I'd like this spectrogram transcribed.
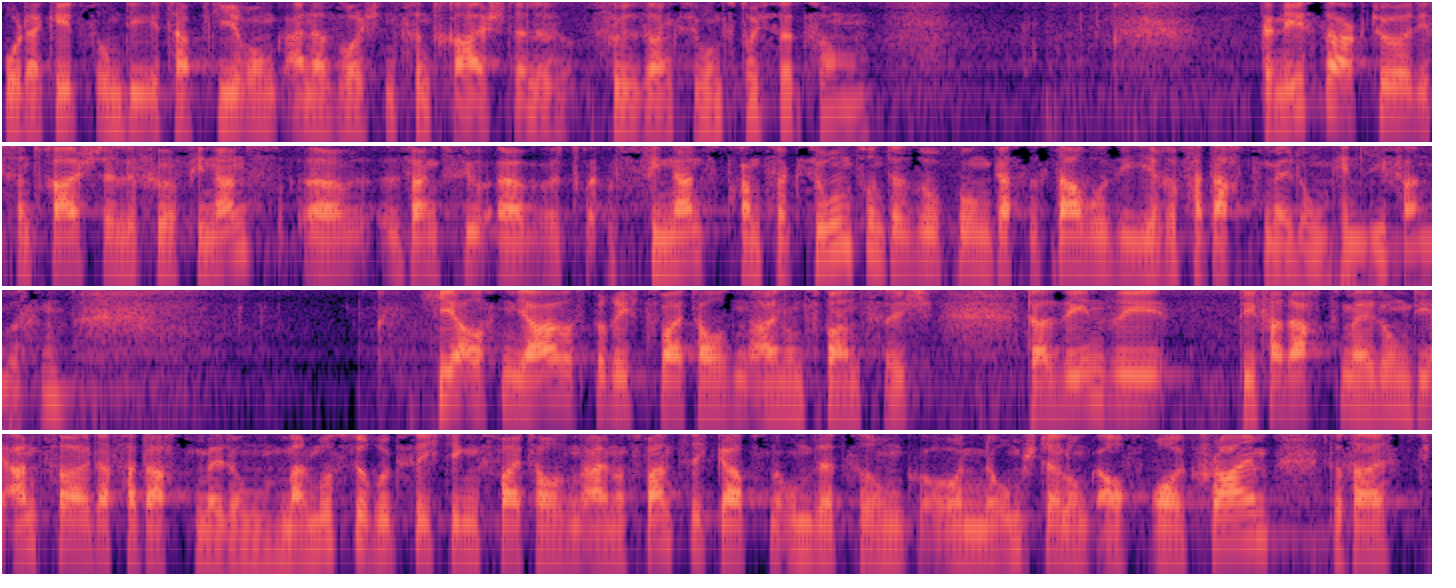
oder geht es um die Etablierung einer solchen Zentralstelle für Sanktionsdurchsetzungen. Der nächste Akteur, die Zentralstelle für Finanz, äh, äh, Finanztransaktionsuntersuchungen, das ist da, wo Sie Ihre Verdachtsmeldungen hinliefern müssen. Hier aus dem Jahresbericht 2021, da sehen Sie die Verdachtsmeldungen, die Anzahl der Verdachtsmeldungen. Man muss berücksichtigen, 2021 gab es eine Umsetzung und eine Umstellung auf All Crime. Das heißt,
